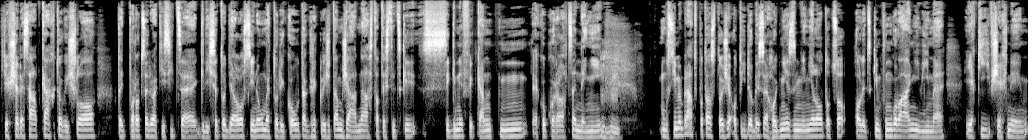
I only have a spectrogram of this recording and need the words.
V těch šedesátkách to vyšlo, teď po roce 2000, když se to dělalo s jinou metodikou, tak řekli, že tam žádná statisticky signifikantní jako korelace není. Mm-hmm musíme brát v potaz to, že od té doby se hodně změnilo to, co o lidském fungování víme, jaký všechny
